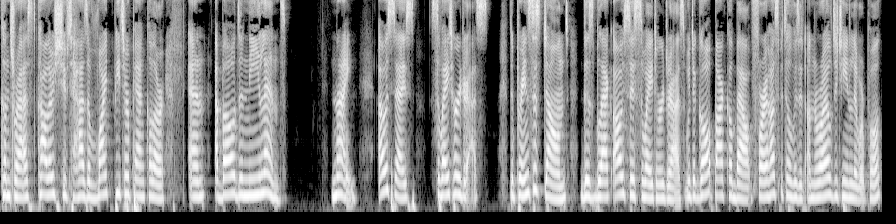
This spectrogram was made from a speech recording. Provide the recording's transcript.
contrast color shift has a white Peter Pan color and about the knee length. 9. Oversized sweater dress. The princess donned this black oversized sweater dress with a gold buckle belt for a hospital visit on royal duty in Liverpool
